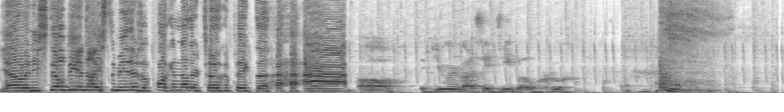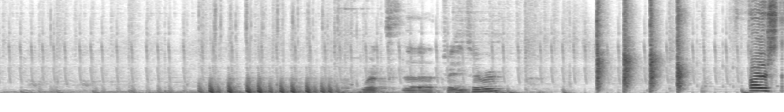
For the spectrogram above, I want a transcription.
Yo, and he's still being nice to me. There's a fucking another Toga Picta. Oh, if you were about to say D-Bow. What's the trading server? First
